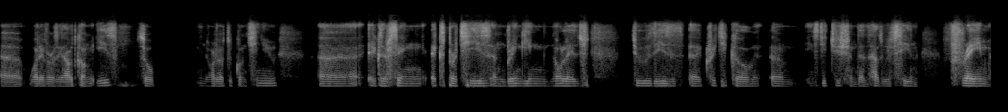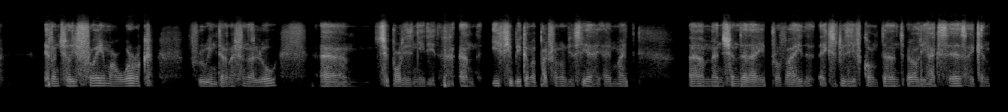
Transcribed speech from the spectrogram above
uh, whatever the outcome is. So in order to continue uh, expertise and bringing knowledge to these uh, critical um, institutions that, as we've seen, frame, eventually frame our work through international law, um, support is needed. And if you become a patron, obviously, I, I might uh, mention that I provide exclusive content, early access. I can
